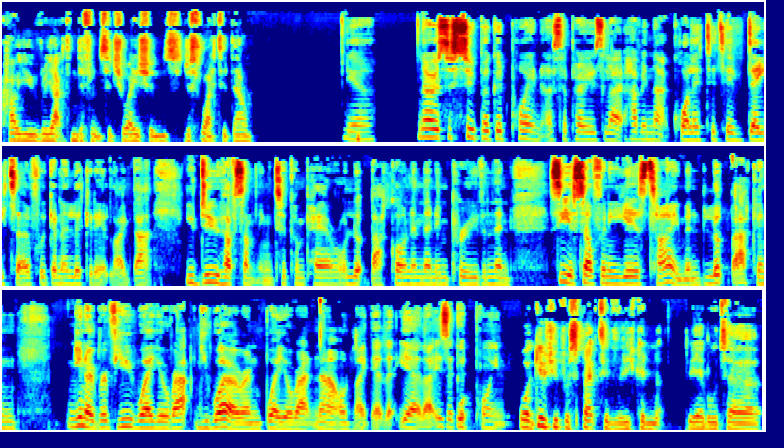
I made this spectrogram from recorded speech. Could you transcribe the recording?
how you react in different situations. Just write it down. Yeah. No, it's a super good point. I suppose, like having that qualitative data, if we're going to look at it like that, you do have something to compare or look back on and then improve and then see yourself in a year's time and look back and, you know, review where you're at, you were and where you're at now. Like, yeah, that is a good point. Well, it gives you perspective that you can be able to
